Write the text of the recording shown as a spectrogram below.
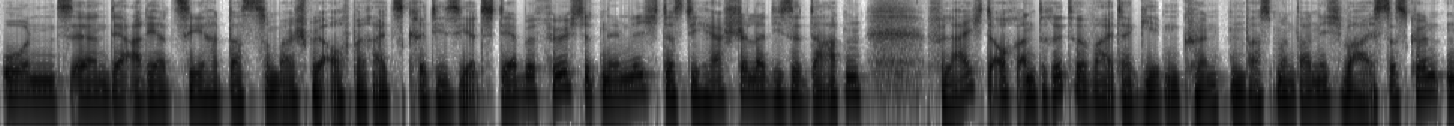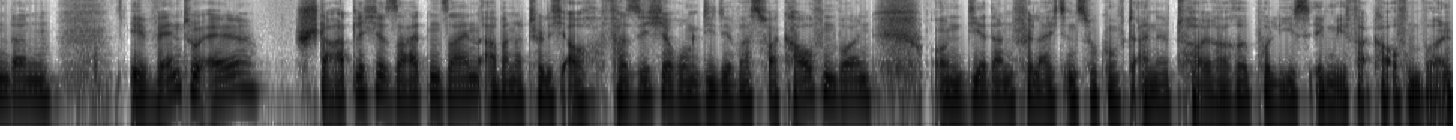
Und äh, der ADAC hat das zum Beispiel auch bereits kritisiert. Der befürchtet nämlich, dass die Hersteller diese Daten vielleicht auch an Dritte weitergeben könnten, was man da nicht weiß. Das könnten dann eventuell staatliche Seiten sein, aber natürlich auch Versicherungen, die dir was verkaufen wollen und dir dann vielleicht in Zukunft eine teurere Police irgendwie verkaufen wollen.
